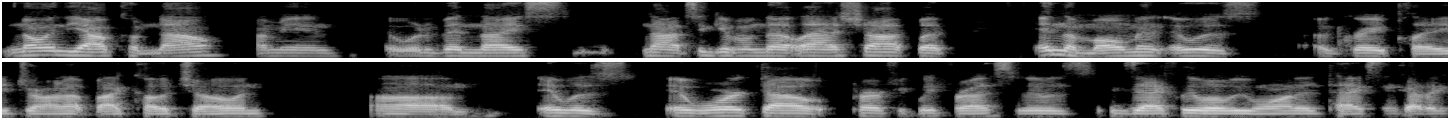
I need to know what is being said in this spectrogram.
Knowing the outcome now, I mean, it would have been nice not to give him that last shot, but in the moment, it was a great play drawn up by Coach O, and um, it was it worked out perfectly for us. It was exactly what we wanted. Paxton got a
